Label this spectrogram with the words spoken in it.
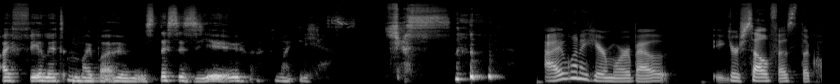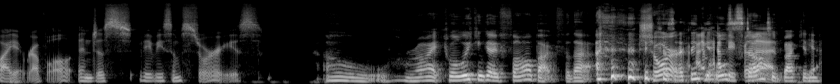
I feel it in my mm. bones. This is you. I'm like, yes, yes. I want to hear more about yourself as the quiet rebel and just maybe some stories. Oh, right. Well, we can go far back for that. Sure. I think I'm it all started back in, yeah.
